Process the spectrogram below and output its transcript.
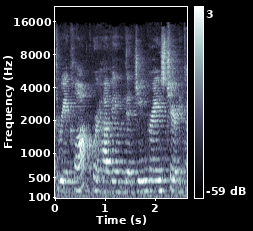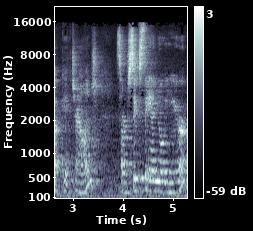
3 o'clock, we're having the Jeane Graves Charity Cupcake Challenge. It's our sixth annual year.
